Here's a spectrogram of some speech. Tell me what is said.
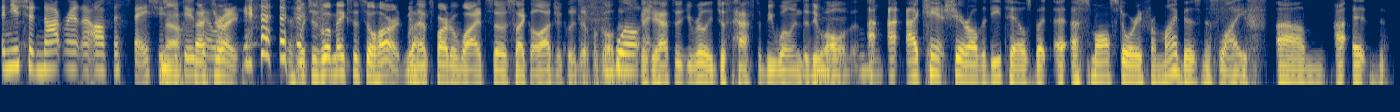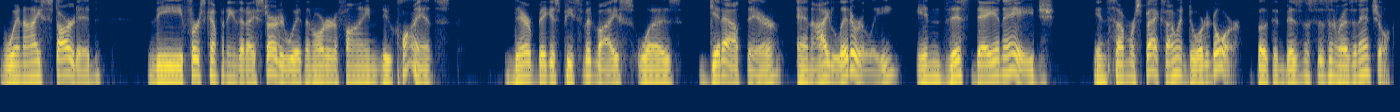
And you should not rent an office space. You No, should do that's co-working. which is what makes it so hard. I mean, Right. that's part of why it's so psychologically difficult Well, because you have to, you really just have to be willing to do all of it. Mhm. I, I- I can't share all the details, but a, a small story from my business life. Um, I, it, when I started, the first company that I started with, in order to find new clients, their biggest piece of advice was get out there. And I literally, in this day and age, in some respects, I went door to door, both in businesses and residential.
